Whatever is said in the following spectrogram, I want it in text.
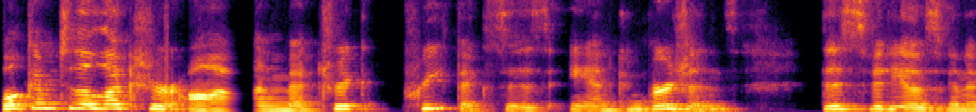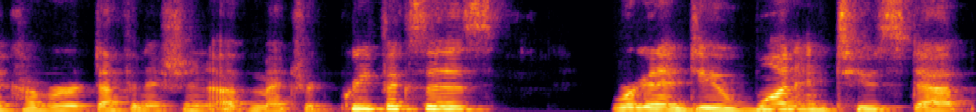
Welcome to the lecture on metric prefixes and conversions. This video is going to cover definition of metric prefixes. We're going to do one and two step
